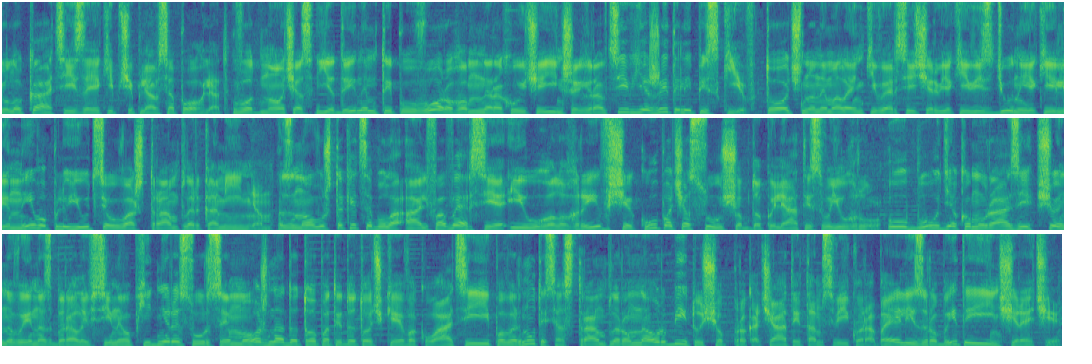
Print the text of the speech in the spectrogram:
локацій, за які б чіплявся погляд. Водночас єдиним типу ворогом, не рахуючи інших гравців, є жителі пісків. Точно не маленькі версії черв'яків із дюни, які ліниво плюються у ваш трамплер камінням. Знову ж таки, це була альфа-версія, і у гологрив ще купа часу, щоб допиляти свою гру. У будь-якому разі, щойно ви назбирали всі необхідні ресурси, можна дотопати до точки евакуації і повернутися з трамплером на орбіту, щоб прокачати там свій корабель і зробити інші речі.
